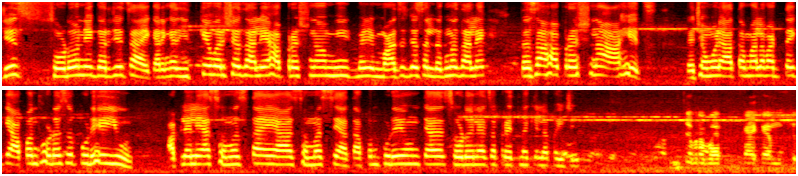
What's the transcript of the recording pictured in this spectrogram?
जे सोडवणे गरजेचं आहे. कारण का इतके वर्ष झाले हा प्रश्न मी म्हणजे माझं जसं लग्न झालंय तसा हा प्रश्न आहेच. त्याच्यामुळे आता मला वाटतंय की आपण थोडंसं पुढे येऊन आपल्याला या समजता या समस्या आता आपण पुढे येऊन त्या सोडवण्याचा प्रयत्न केला पाहिजे. काय काय मुख्य?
